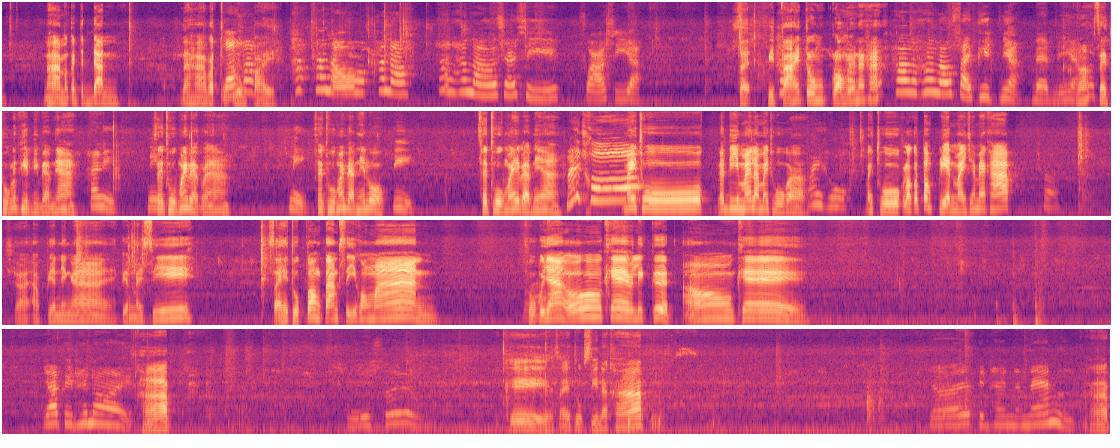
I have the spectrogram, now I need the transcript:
นะคะมันก็จะดัน นะคะวัตถุลงไป ถ้าถ้าเราถ้าเราถ้าถ้าเราใช้สีฟ้าสีอะใส่ปิดฝาให้ตรงกล่องเลยนะคะถ้าถ้าเราใส่ผิดเนี่ยแบบนี้อะเนาะใส่ถูกหรือผิดนี่แบบเนี้ยถ้านี่นี่ใส่ถูกไหมแบบไหนนี่ใส่ถูกไหมแบบนี้ลูกนี่ ใส่ถูกไหมแบบเนี้ยไม่ถูกไม่ถูก แล้วดีไหมล่ะไม่ถูกอะ ไม่ถูกไม่ถูกเราก็ต้องเปลี่ยนใหม่ใช่ไหมครับ ใช่ใช่เอาเปลี่ยนง่ายๆเปลี่ยนใหม่สิ ใส่ให้ถูกต้องตามสีของมัน ถูกก็ยังโอเค very good โอเคย่าปิดให้หน่อย ครับเฮ้ยเซลโอเค ใส่ให้ถูกสีนะครับย่าปิดให้แน่นครับ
